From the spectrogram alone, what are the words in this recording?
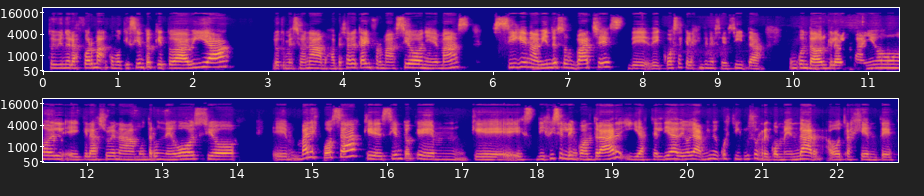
estoy viendo la forma, como que siento que todavía lo que mencionábamos, a pesar de que hay información y demás, siguen habiendo esos baches de, cosas que la gente necesita. Un contador que le hable español, eh, que le ayuden a montar un negocio, eh, varias cosas que siento que, mm, que, es difícil de encontrar y hasta el día de hoy a mí me cuesta incluso recomendar a otra gente.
